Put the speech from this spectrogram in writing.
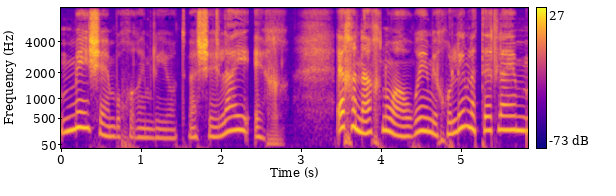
מי שהם בוחרים להיות. והשאלה היא איך. איך אנחנו, ההורים, יכולים לתת להם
